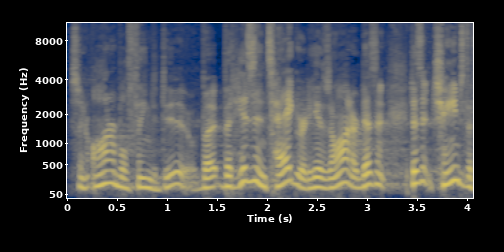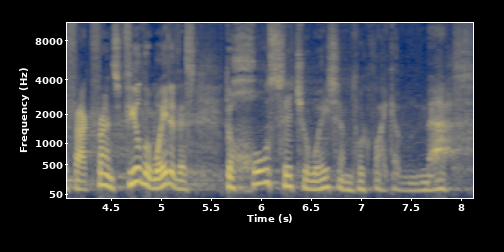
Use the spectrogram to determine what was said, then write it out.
It's an honorable thing to do. But, but his integrity, his honor, doesn't, doesn't change the fact. Friends, feel the weight of this. The whole situation looked like a mess.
